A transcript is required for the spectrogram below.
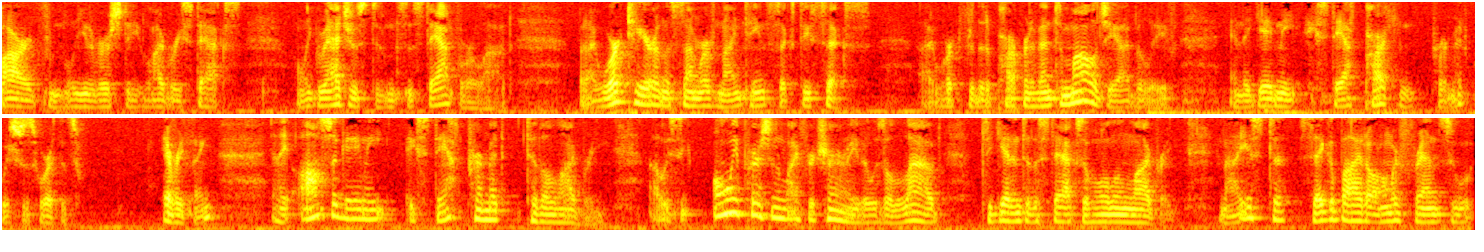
barred from the university library stacks. Only graduate students and staff were allowed. But I worked here in the summer of 1966 I worked for the Department of Entomology, I believe, and they gave me a staff parking permit, which was worth its everything. And they also gave me a staff permit to the library. I was the only person in my fraternity that was allowed to get into the stacks of Olin Library. And I used to say goodbye to all my friends who,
